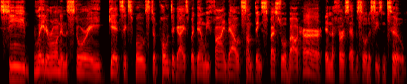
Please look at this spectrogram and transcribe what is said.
she later on in the story gets exposed to poltergeist but then we find out something special about her in the first episode of season two.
